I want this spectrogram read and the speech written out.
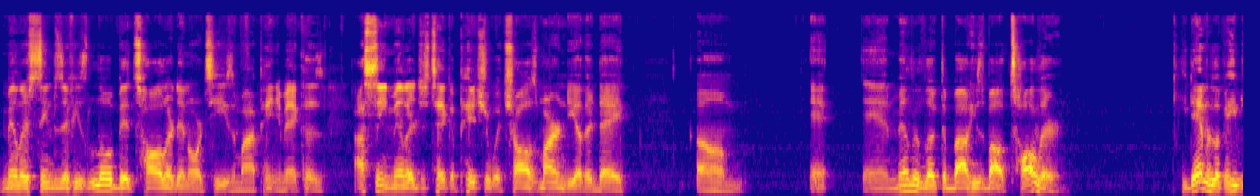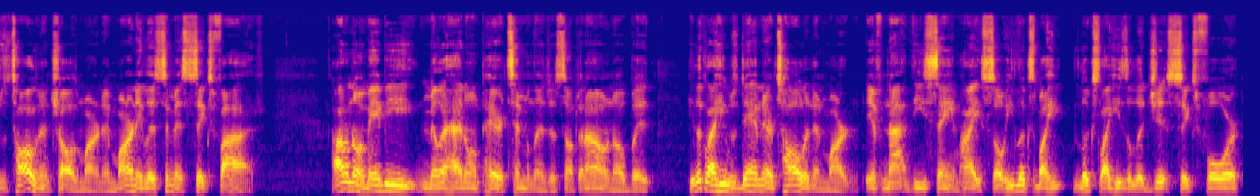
Miller seems as if he's a little bit taller than Ortiz, in my opinion, man, because I seen Miller just take a picture with Charles Martin the other day. Um, and, and Miller looked about, he was about taller. He damn near looked like he was taller than Charles Martin. And Martin lists him at six five. I don't know. Maybe Miller had on a pair of Timberlands or something. I don't know. But he looked like he was damn near taller than Martin, if not the same height. So he looks about he looks like he's a legit 6'4",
